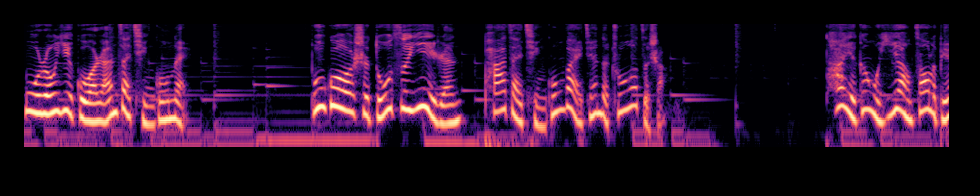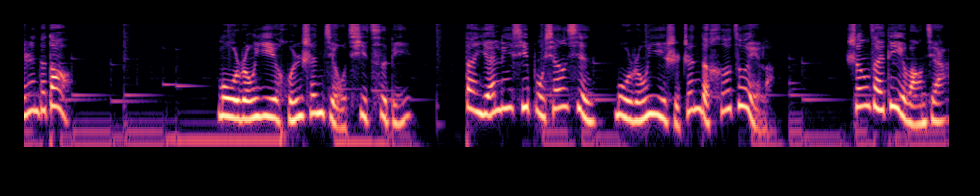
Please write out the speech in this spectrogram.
慕容易果然在寝宫内，不过是独自一人趴在寝宫外间的桌子上。他也跟我一样遭了别人的道。慕容易浑身酒气刺鼻，但颜灵溪不相信慕容易是真的喝醉了。生在帝王家，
